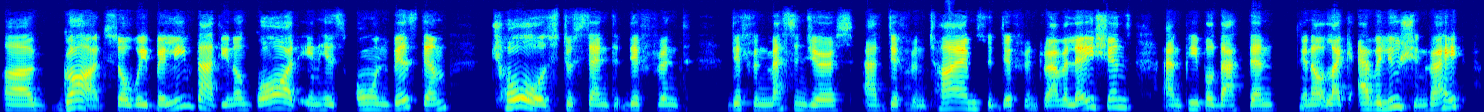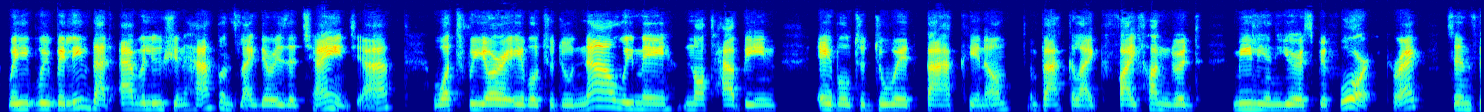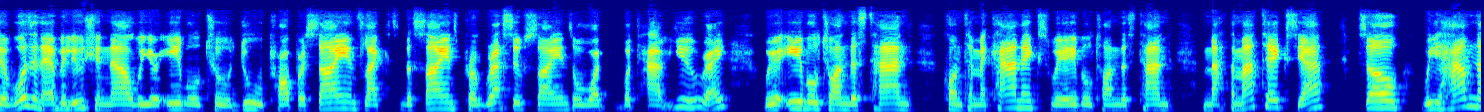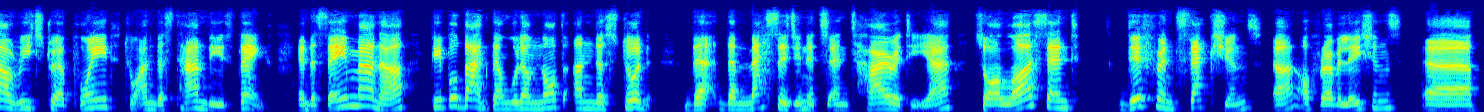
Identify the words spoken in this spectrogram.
uh, god. So we believe that you know god in his own wisdom chose to send different different messengers at different times with different revelations and people back then you know like evolution right? We we believe that evolution happens like there is a change yeah what we are able to do now we may not have been able to do it back, you know, back like 500 million years before, correct? Since there was an evolution, now we are able to do proper science, like the science, progressive science, or what, what have you, right? We're able to understand quantum mechanics, we're able to understand mathematics, yeah? So we have now reached to a point to understand these things. In the same manner, people back then would have not understood the the message in its entirety yeah? So allah sent different sections uh, of revelations uh,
